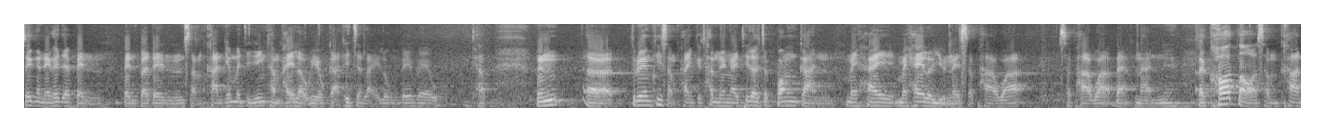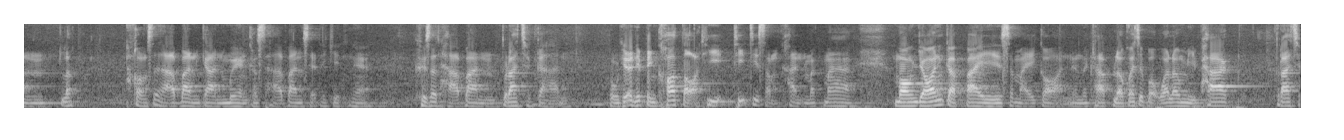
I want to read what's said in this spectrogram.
ซึ่งอันนี้ก็จะเป็นเป็นประเด็นสำคัญที่มันจะยิ่งทำให้เรามีโอกาสที่จะไหลลงได้เร็วนะครับนั้นเเรื่องที่สำคัญคือทำยังไงที่เราจะป้องกันไม่ให้ไม่ให้เราอยู่ในสภาวะสภาวะแบบนั้นเนี่ยแต่ข้อต่อสำคัญของสถาบันการเมืองกับสถาบันเศรษฐกิจเนี่ยคือสถาบันราชการผมคิดว่าอันนี้เป็นข้อต่อที่ที่ที่สำคัญมาก ๆ มองย้อนกลับไปสมัยก่อนนะครับ เราก็จะบอกว่าเรามีภาค ราช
